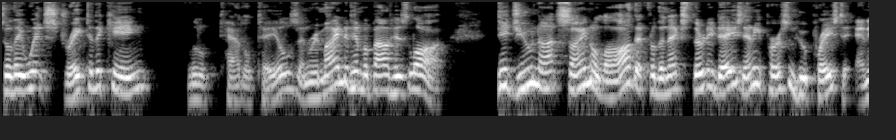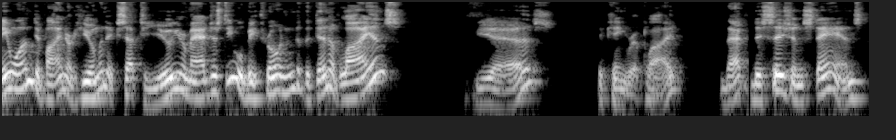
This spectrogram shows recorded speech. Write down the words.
So they went straight to the king, little tattletales, and reminded him about his law. Did you not sign a law that for the next 30 days any person who prays to anyone, divine or human, except to you, your majesty, will be thrown into the den of lions? Yes, the king replied. That decision stands.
